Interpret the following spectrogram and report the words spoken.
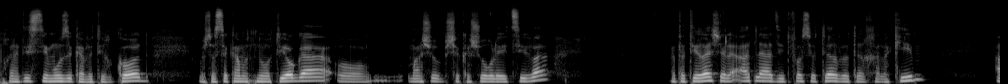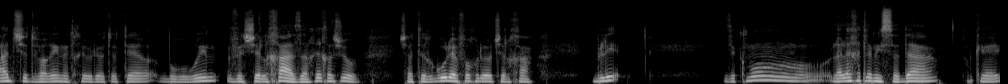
מבחינתי שים מוזיקה ותרקוד, או שתעשה כמה תנועות יוגה, או משהו שקשור ליציבה, אתה תראה שלאט לאט זה יתפוס יותר ויותר חלקים, עד שדברים יתחילו להיות יותר ברורים, ושלך, זה הכי חשוב, שהתרגול יהפוך להיות שלך. בלי... זה כמו ללכת למסעדה, אוקיי?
